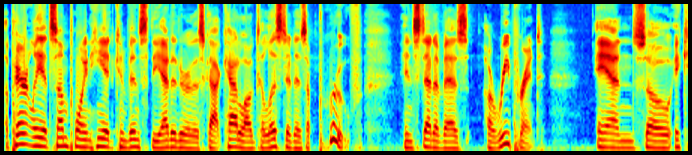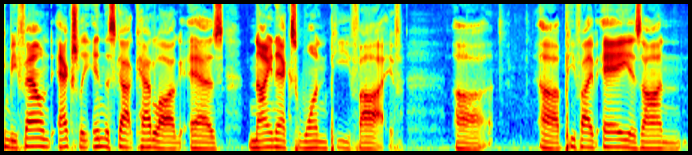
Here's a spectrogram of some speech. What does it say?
apparently, at some point, he had convinced the editor of the Scott catalog to list it as a proof instead of as a reprint. And so it can be found actually in the Scott catalog as 9X1P5. Uh, uh, P5A is on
